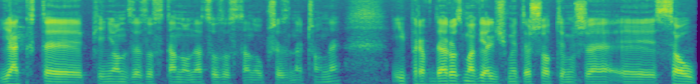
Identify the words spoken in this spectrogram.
jak te pieniądze zostaną, na co zostaną przeznaczone. I prawda, rozmawialiśmy też o tym, że są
